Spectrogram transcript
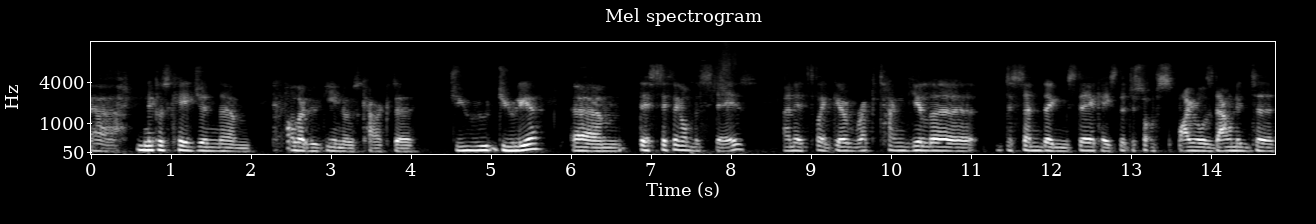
uh, Nicolas Cage and um, Paolo Gugino's character, Ju- Julia. Um, they're sitting on the stairs, and it's like a rectangular descending staircase that just sort of spirals down into.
